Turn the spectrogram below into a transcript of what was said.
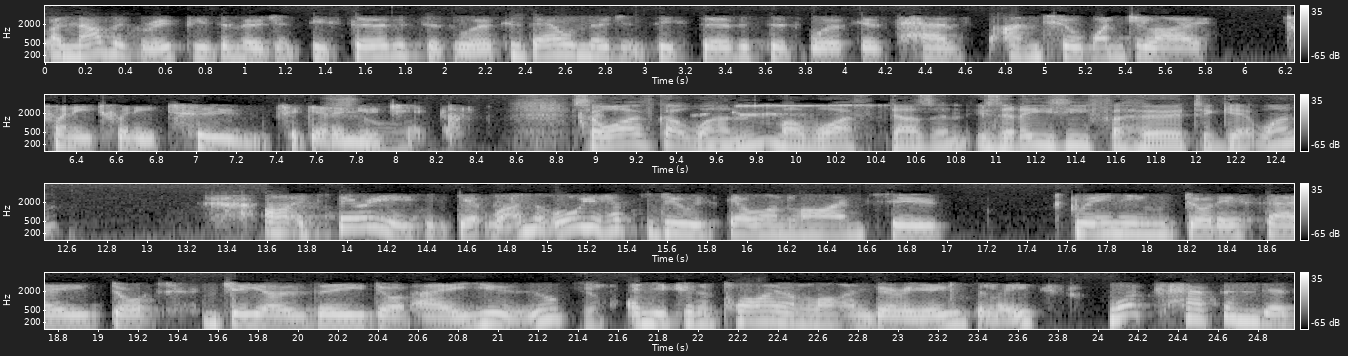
another group is emergency services workers. Our emergency services workers have until 1 July 2022 to get a sure. new check. So I've got one, my wife doesn't. Is it easy for her to get one? Oh, it's very easy to get one. All you have to do is go online to screening.sa.gov.au yep. and you can apply online very easily. What's happened as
